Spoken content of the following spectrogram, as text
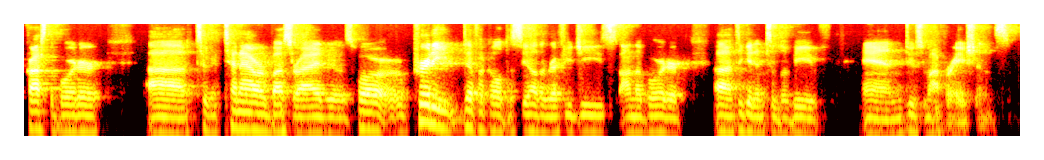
across the border uh, took a 10 hour bus ride. It was pretty difficult to see all the refugees on the border uh, to get into Lviv and do some operations.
